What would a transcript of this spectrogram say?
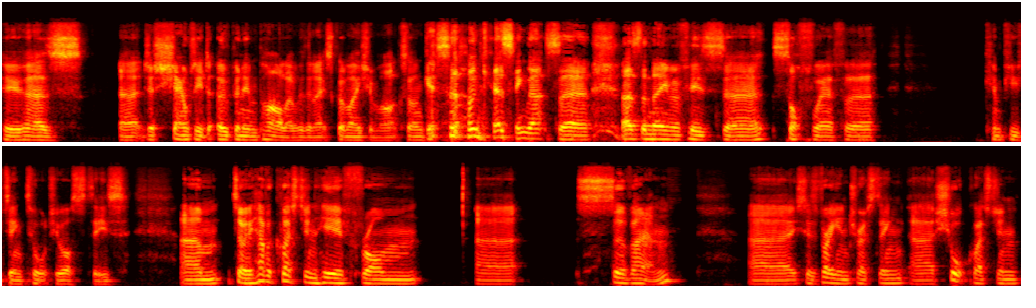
who has uh, just shouted "Open Impala" with an exclamation mark. So I'm guessing I'm guessing that's uh, that's the name of his uh, software for computing tortuosities. Um, so we have a question here from uh, Savan. Uh, he says, "Very interesting. Uh, short question:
